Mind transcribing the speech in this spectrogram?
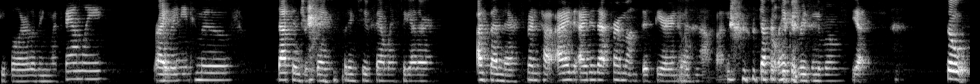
people are living with family, Right. so they need to move. That's interesting. putting two families together. I've been there. It's been tough. I, I did that for a month this year, and it Yeah. was not fun. Definitely a good reason to move. yes. So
